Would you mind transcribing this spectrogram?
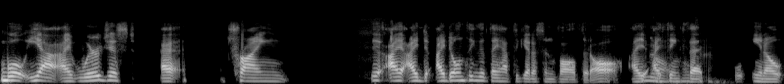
Well yeah I, we're just uh, trying I, I, I don't think that they have to get us involved at all. I, no, I think okay. that you know,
